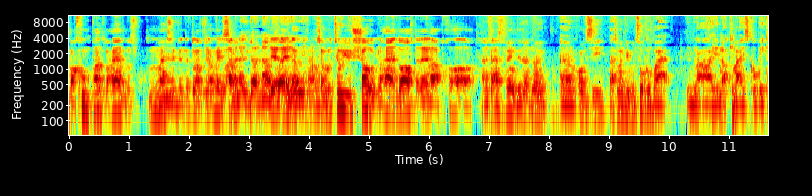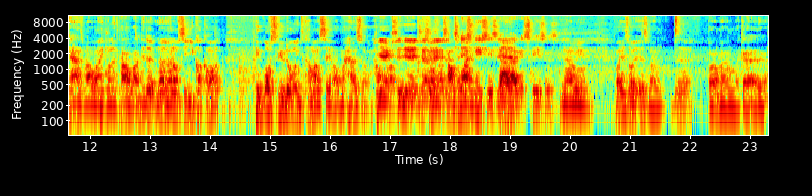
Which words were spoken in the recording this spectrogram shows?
But I couldn't punch. My hand was massive in the gloves. You know what I mean? It's Like, something that you don't know. yeah, they only- don't, so until you show them your hand after, they're like, "Oh." And if that's the thing, they don't know. Um, obviously, that's when people talk about. They be like, "Oh, he didn't knock him out. He's got weak hands. Blah blah. He's got no power." But they don't know. And obviously, you can't come out. People obviously people don't want you to come out and say, "Oh, my hands are." hot." Yeah, 'cause it- yeah, Because exactly. that sounds It's an fine. excuse. It's kind Yeah. of like excuses. You know what I mean? But it is what it is, man. Yeah. But man, my guy Elliot,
